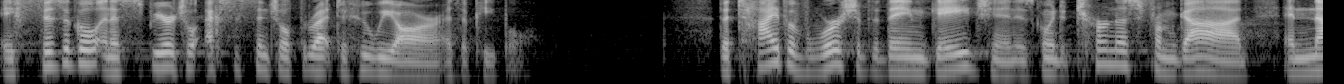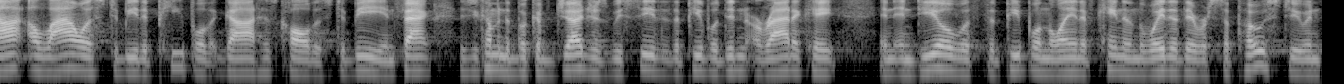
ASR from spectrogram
a physical and a spiritual existential threat to who we are as a people the type of worship that they engage in is going to turn us from God and not allow us to be the people that God has called us to be. In fact, as you come in the book of Judges, we see that the people didn't eradicate and, and deal with the people in the land of Canaan the way that they were supposed to. And,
